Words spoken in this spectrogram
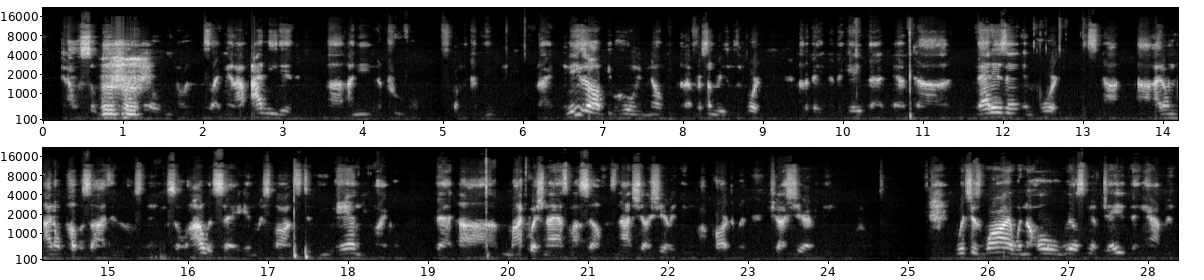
and I was so mm-hmm. you know it's like man, I, I needed uh, I needed approval from the community, right? And these are all people who don't even know me, but for some reason it's important that, and uh, that isn't important. It's not. Uh, I don't. I don't publicize any of those things. So I would say, in response to you and you, Michael, that uh, my question I ask myself is not should I share everything with my partner, but should I share everything? Which is why when the whole Will Smith Jada thing happened,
